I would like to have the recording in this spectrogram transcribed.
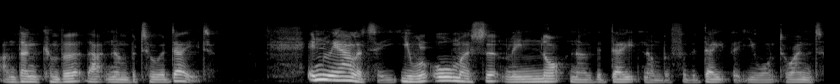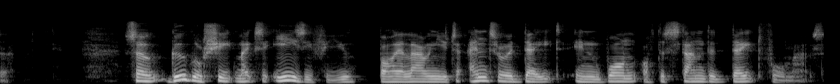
and then convert that number to a date. In reality, you will almost certainly not know the date number for the date that you want to enter. So Google Sheet makes it easy for you by allowing you to enter a date in one of the standard date formats.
